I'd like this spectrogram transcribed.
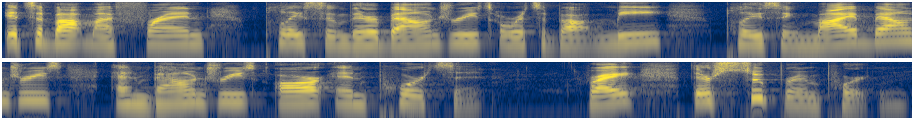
It's about my friend placing their boundaries, or it's about me placing my boundaries. And boundaries are important, right? They're super important.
